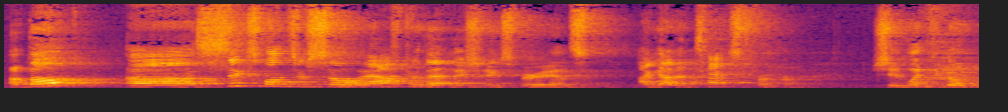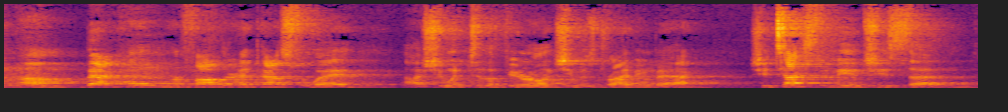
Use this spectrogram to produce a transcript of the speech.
about uh, six months or so after that mission experience, I got a text from her. She went to go um, back home. Her father had passed away. Uh, she went to the funeral and she was driving back. She texted me and she said,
